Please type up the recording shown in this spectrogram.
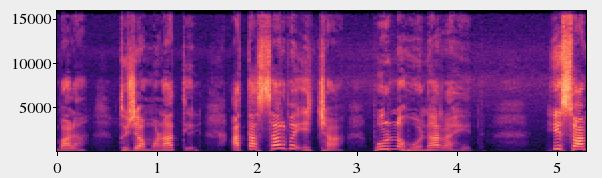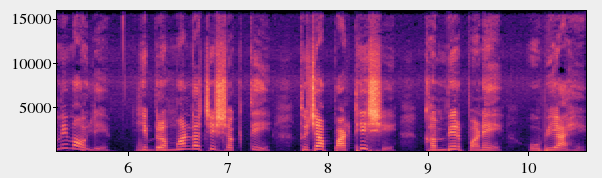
बाळा तुझ्या मनातील आता सर्व इच्छा पूर्ण होणार आहेत. ही स्वामी माऊली ही ब्रह्मांडाची शक्ती तुझ्या पाठीशी खंबीरपणे उभी आहे.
